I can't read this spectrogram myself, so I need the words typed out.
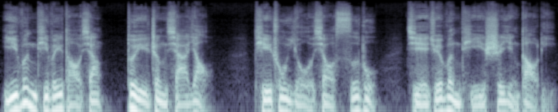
以问题为导向，对症下药，提出有效思路，解决问题适应道理。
